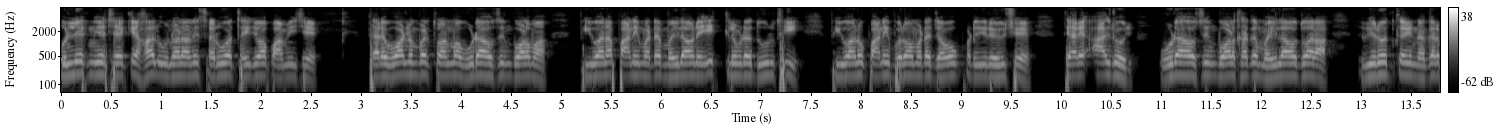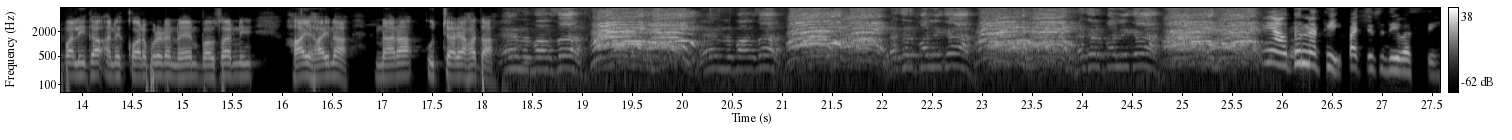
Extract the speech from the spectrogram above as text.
ઉલ્લેખનીય છે કે હાલ ઉનાળાની શરૂઆત થઈ જવા પામી છે. ત્યારે વોર્ડ નંબર ત્રણમાં વુડા હાઉસિંગ બોર્ડમાં પીવાના પાણી માટે મહિલાઓને એક કિલોમીટર દૂરથી પીવાનું પાણી ભરવા માટે જવું પડી રહ્યું છે. ત્યારે આજરોજ વુડા હાઉસિંગ બોર્ડ ખાતે મહિલાઓ દ્વારા વિરોધ કરી નગરપાલિકા અને કોર્પોરેટર નયન ભાવસારની હાય હાયના નારા ઉચ્ચાર્યા હતા. નગરપાલિકા. આવતું નથી પચીસ દિવસથી.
